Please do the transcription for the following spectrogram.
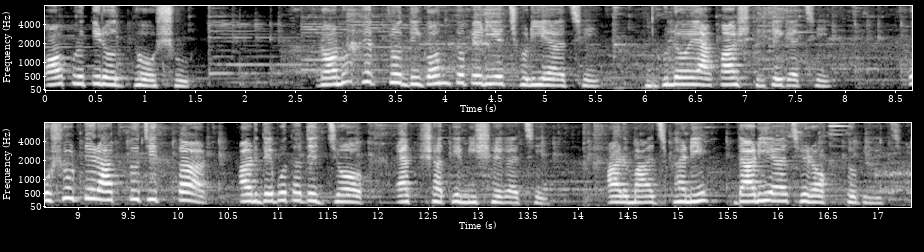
অপ্রতিরোধ্য অসুর। রণক্ষেত্র দিগন্ত পেরিয়ে ছড়িয়ে আছে, ধুলোয় আকাশ ঢেকে গেছে। অসুরদের আত্মচিৎকার আর দেবতাদের জপ একসাথে মিশে গেছে, আর মাঝখানে দাঁড়িয়ে আছে রক্তবীজ।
